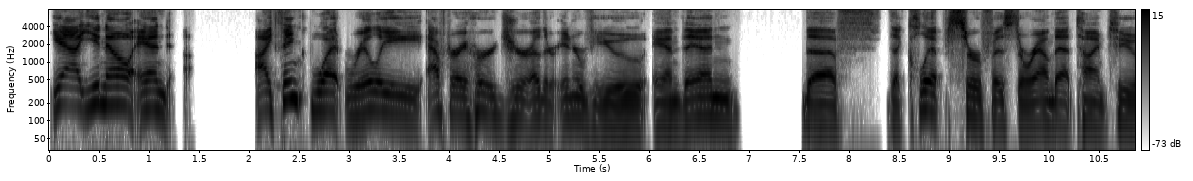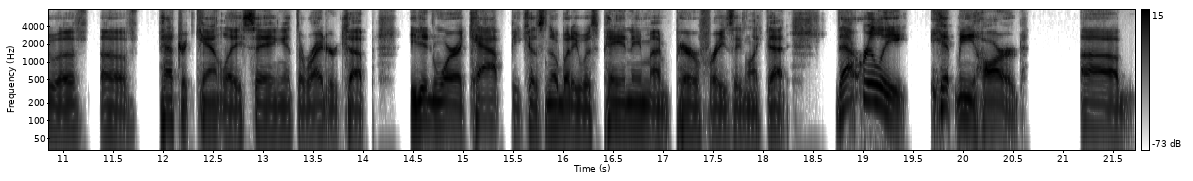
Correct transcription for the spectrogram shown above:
Yeah, you know, and I think what really after I heard your other interview and then the the clip surfaced around that time too of of Patrick Cantlay saying at the Ryder Cup he didn't wear a cap because nobody was paying him. I'm paraphrasing like that. That really hit me hard. Um,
